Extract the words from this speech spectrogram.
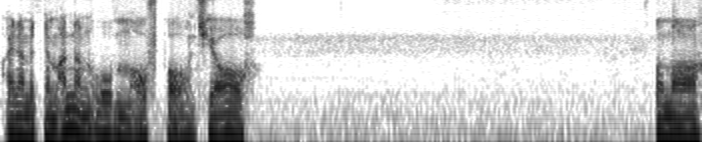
einer mit einem anderen oben Aufbau und hier auch. Mal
